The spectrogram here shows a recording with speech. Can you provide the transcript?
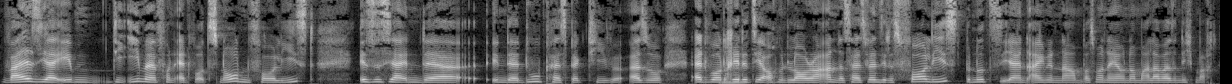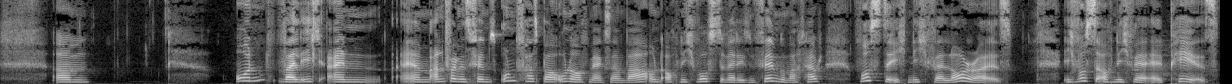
weil sie ja eben die E-Mail von Edward Snowden vorliest, ist es ja in der, in der Du-Perspektive. Also Edward Mhm. redet sie ja auch mit Laura an. Das heißt, wenn sie das vorliest, benutzt sie ihren eigenen Namen, was man ja normalerweise nicht macht. Ähm, und weil ich ein, am Anfang des Films unfassbar unaufmerksam war und auch nicht wusste, wer diesen Film gemacht hat, wusste ich nicht, wer Laura ist. Ich wusste auch nicht, wer LP ist.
